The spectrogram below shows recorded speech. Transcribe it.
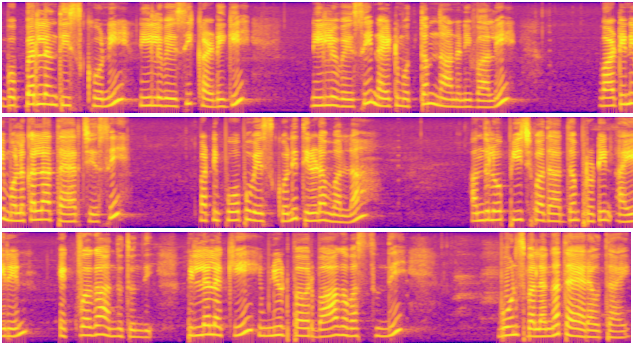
బొబ్బర్లను తీసుకొని నీళ్ళు వేసి కడిగి నీళ్ళు వేసి నైట్ మొత్తం నాననివ్వాలి. వాటిని మొలకల్లా తయారు చేసి వాటిని పోపు వేసుకొని తినడం వల్ల అందులో పీచు పదార్థం ప్రోటీన్ ఐరన్ ఎక్కువగా అందుతుంది. పిల్లలకి ఇమ్యూనిటీ పవర్ బాగా వస్తుంది. బోన్స్ బలంగా తయారవుతాయి.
